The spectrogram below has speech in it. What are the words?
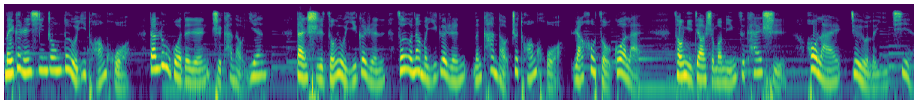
每个人心中都有一团火，但路过的人只看到烟。但是总有一个人，总有那么一个人能看到这团火，然后走过来。从你叫什么名字开始，后来就有了一切。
